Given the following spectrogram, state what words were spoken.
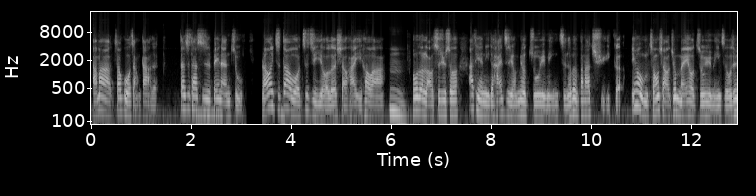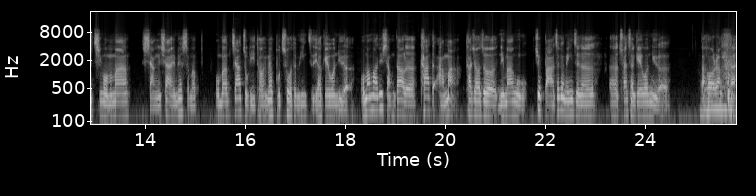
阿妈照顾我长大的，但是她是卑南族，然后一直到我自己有了小孩以后啊，嗯，我的老师就说阿田，你的孩子有没有族语名字，能不能帮他取一个？因为我们从小就没有族语名字，我就请我妈妈想一下有没有什么。我们家族里头有没有不错的名字要给我女儿？我妈妈就想到了她的阿妈，她叫做尼玛姆，就把这个名字呢，呃，传承给我女儿，然后让她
